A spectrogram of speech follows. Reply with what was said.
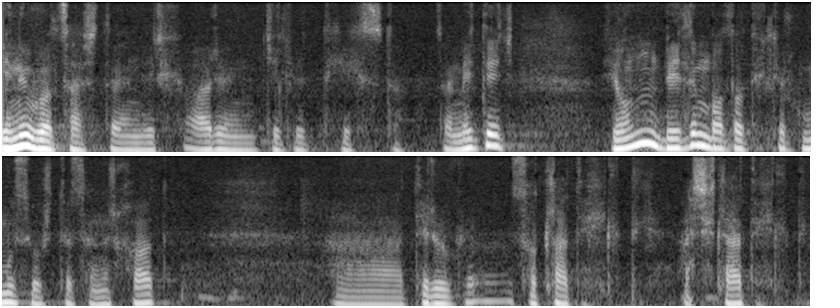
энийг бол цаашдаа энэ ирэх ойрын жилүүд хийх хэрэгтэй. За мэдээж юм нь бэлэн болоод тэгэхээр хүмүүс өөртөө сонирхоод аа тэрийг судлаад эхэлдэг, ашиглаад эхэлдэг.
